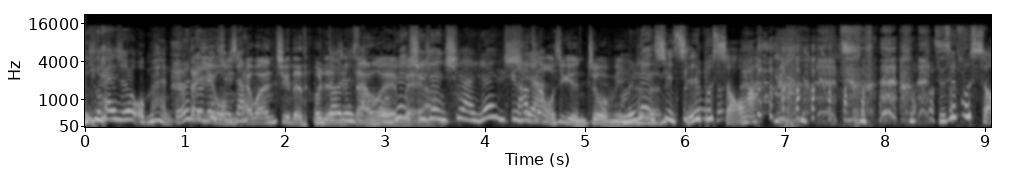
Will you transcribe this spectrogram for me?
应该说，我们很多人都认识。台湾去的都认识张惠妹，我认识认识啊，认识啊。他知道我是原住民，我们认识，只是不熟啊，只是不熟。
